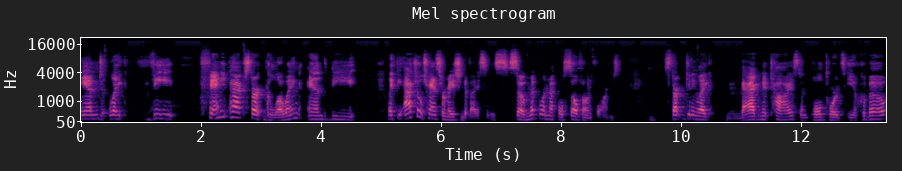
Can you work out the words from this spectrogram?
And like the fanny packs start glowing and the like the actual transformation devices, so Mipple and Mepple's cell phone forms, start getting like magnetized and pulled towards Ikubo.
